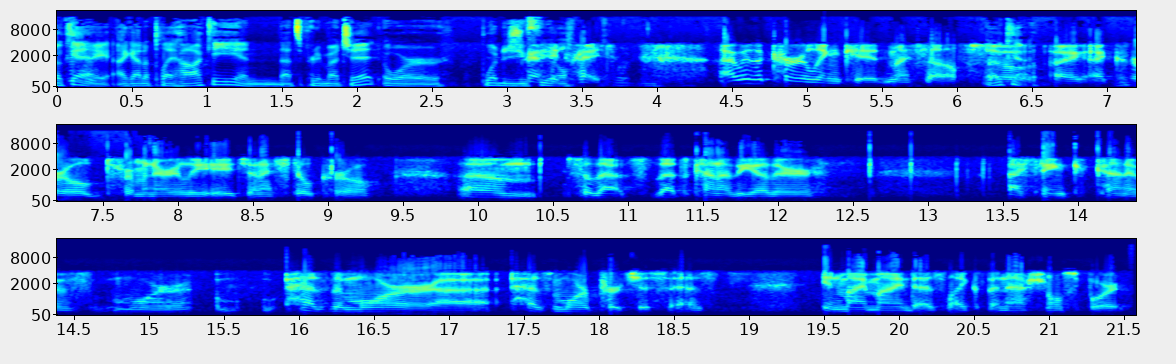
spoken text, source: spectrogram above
okay, I got to play hockey and that's pretty much it, or what did you feel? right, right. I was a curling kid myself, so Okay. I, I curled from an early age, and I still curl. Um, so that's that's kind of the other. I think kind of more has the more uh, has more purchase as in my mind as like the national sport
